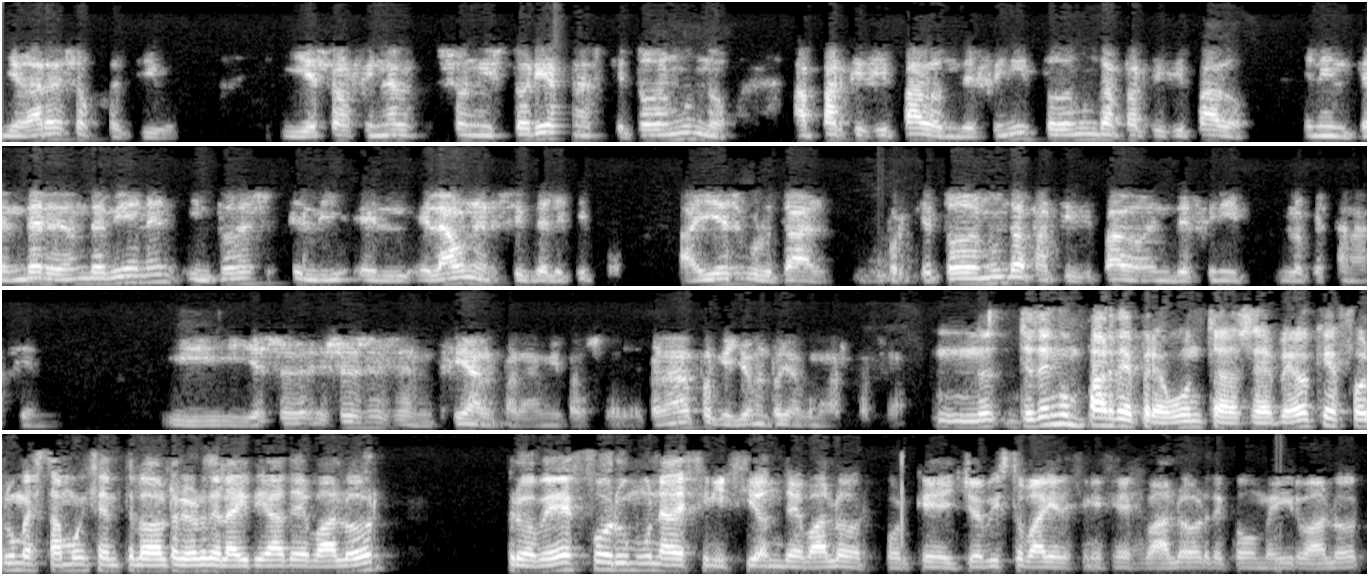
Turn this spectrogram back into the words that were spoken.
llegar a ese objetivo. Y eso al final son historias en las que todo el mundo ha participado en definir, todo el mundo ha participado en entender de dónde vienen y entonces el, el, ownership del equipo ahí es brutal, porque todo el mundo ha participado en definir lo que están haciendo. Y eso, eso es esencial para mí, para porque yo me enrollo como las personas. yo tengo un par de preguntas. Eh, veo que Forum está muy centrado alrededor de la idea de valor. ¿Provee Forum una definición de valor? Porque yo he visto varias definiciones de valor, de cómo medir valor.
